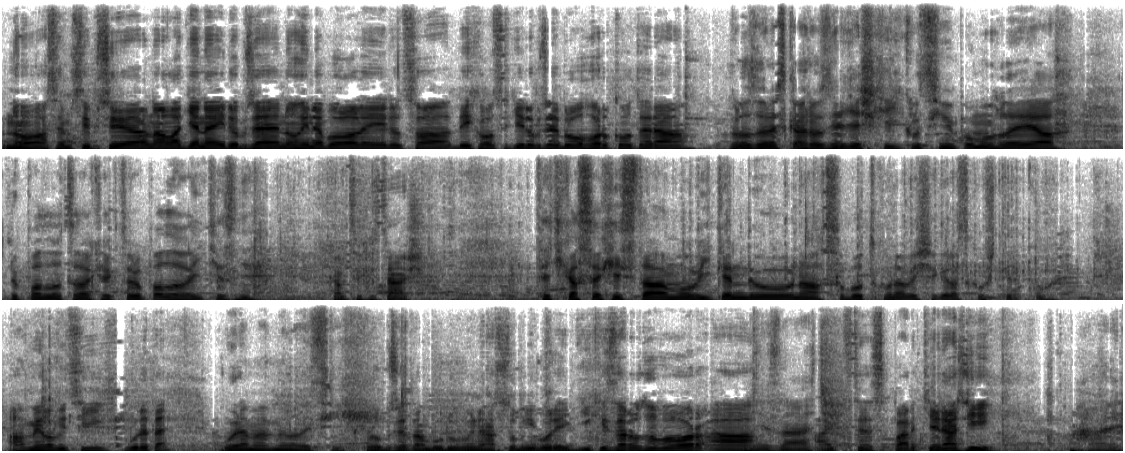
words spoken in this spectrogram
No a jsem si přijel naladěný dobře, nohy nebolely, docela dýchalo se ti dobře, bylo horko teda. Bylo to dneska hrozně těžký, kluci mi pomohli a dopadlo to tak, jak to dopadlo, vítězně. Kam se chystáš? Teďka se chystám o víkendu na sobotku na Vyšegradskou čtyřku. A v Milovicích budete? Budeme v Milovicích. Dobře, tam budu dvojnásobný body. Díky za rozhovor a ať se Spartě daří. Ahoj.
